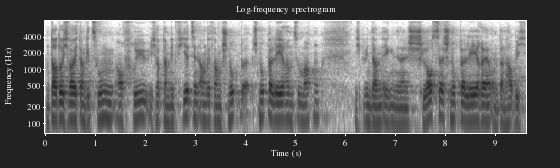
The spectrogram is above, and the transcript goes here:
Und dadurch war ich dann gezwungen, auch früh, ich habe dann mit 14 angefangen, Schnupp, Schnupperlehren zu machen. Ich bin dann irgendwie in eine Schlosser-Schnupperlehre und dann habe ich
